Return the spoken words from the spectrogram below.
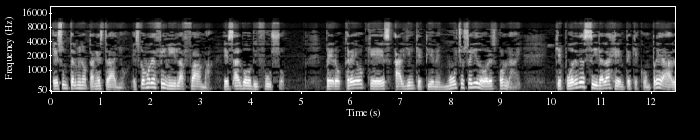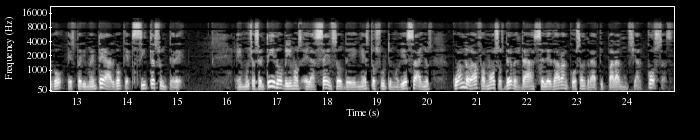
es un término tan extraño. Es como definir la fama. Es algo difuso pero creo que es alguien que tiene muchos seguidores online, que puede decir a la gente que compre algo, experimente algo que excite su interés. En muchos sentidos vimos el ascenso de en estos últimos 10 años cuando a famosos de verdad se le daban cosas gratis para anunciar cosas.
